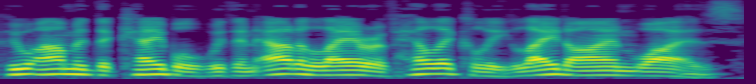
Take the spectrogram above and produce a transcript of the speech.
who armored the cable with an outer layer of helically laid iron wires.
